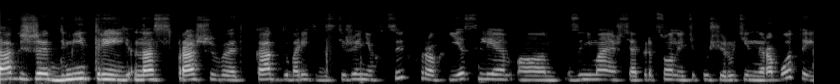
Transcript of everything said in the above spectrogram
Также Дмитрий нас спрашивает, как говорить о достижениях в цифрах, если э, занимаешься операционной текущей рутинной работой,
